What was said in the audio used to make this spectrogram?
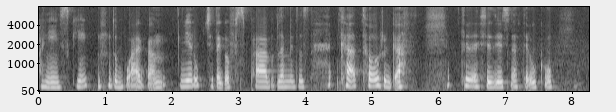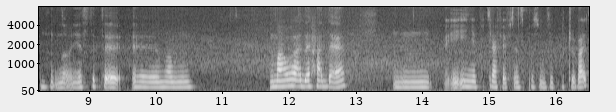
panieński, to błagam, nie róbcie tego w spa, bo dla mnie to jest katorga. Tyle siedzieć na tyłku. No niestety yy, mam małe ADHD yy, i nie potrafię w ten sposób wypoczywać.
